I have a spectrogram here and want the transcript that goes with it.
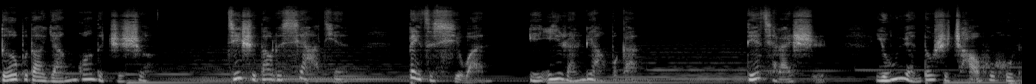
得不到阳光的直射，即使到了夏天，被子洗完也依然晾不干。叠起来时，永远都是潮乎乎的，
